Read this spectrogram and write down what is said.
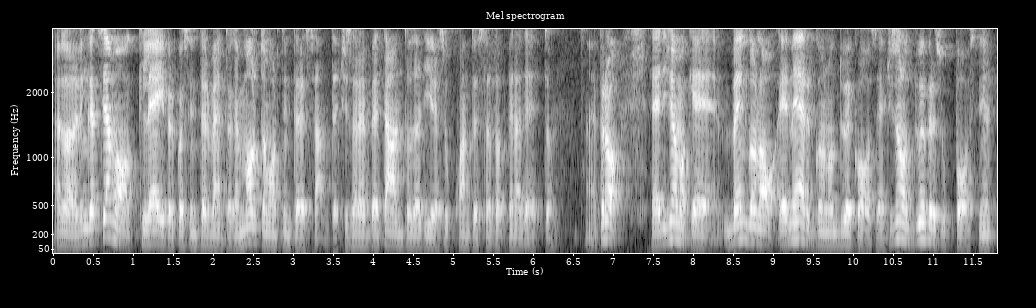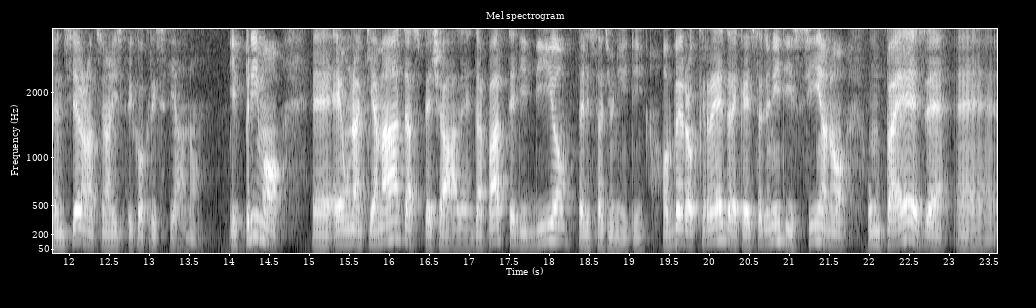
Allora, ringraziamo Clay per questo intervento che è molto molto interessante, ci sarebbe tanto da dire su quanto è stato appena detto. Eh, però eh, diciamo che vengono, emergono due cose, ci sono due presupposti nel pensiero nazionalistico cristiano. Il primo eh, è una chiamata speciale da parte di Dio per gli Stati Uniti, ovvero credere che gli Stati Uniti siano un paese eh,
